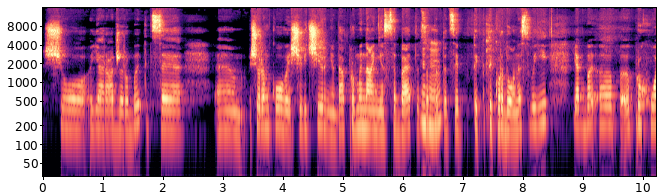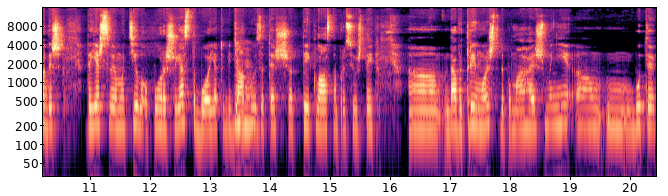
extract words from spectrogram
що я раджу робити, це е, щоранкове, щовечірнє да, проминання себе, тобто тобто це ти, ти кордони свої якби, е, е, проходиш, даєш своєму тілу опори, що я з тобою, я тобі дякую за те, що ти класно працюєш, ти е, да, витримуєш, ти допомагаєш мені бути,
